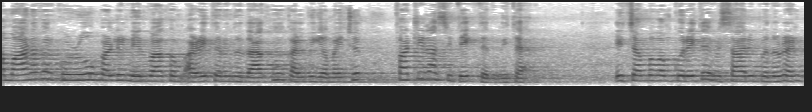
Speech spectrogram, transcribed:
அம்மாணவர் குழு பள்ளி நிர்வாகம் அழைத்திருந்ததாக கல்வி அமைச்சர் ஃபட்ரினா சிட்டேக் தெரிவித்தார். இச்சம்பவம் குறித்து விசாரிப்பதுடன்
